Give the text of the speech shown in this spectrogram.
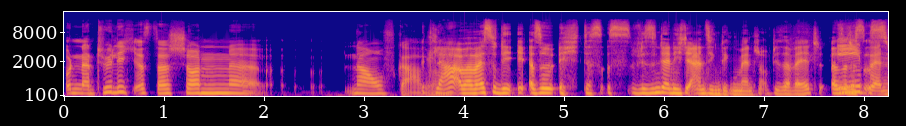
und natürlich ist das schon äh, eine Aufgabe. Klar, aber weißt du, die, also ich, das ist, wir sind ja nicht die einzigen dicken Menschen auf dieser Welt. Also Eben. für es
